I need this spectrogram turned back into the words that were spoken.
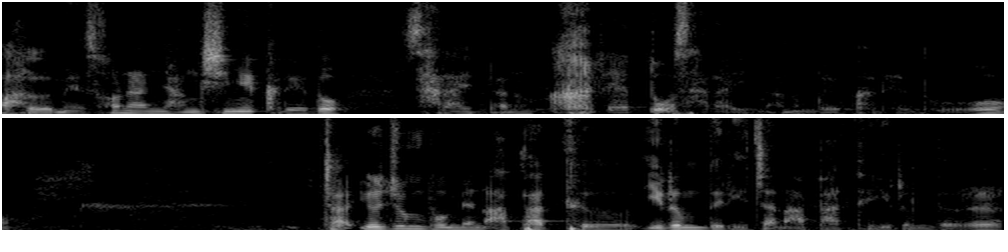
마음의 선한 양심이 그래도 살아있다는 그래도 살아있다는 거예요. 그래도 자 요즘 보면 아파트 이름들이 있잖아. 아파트 이름들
